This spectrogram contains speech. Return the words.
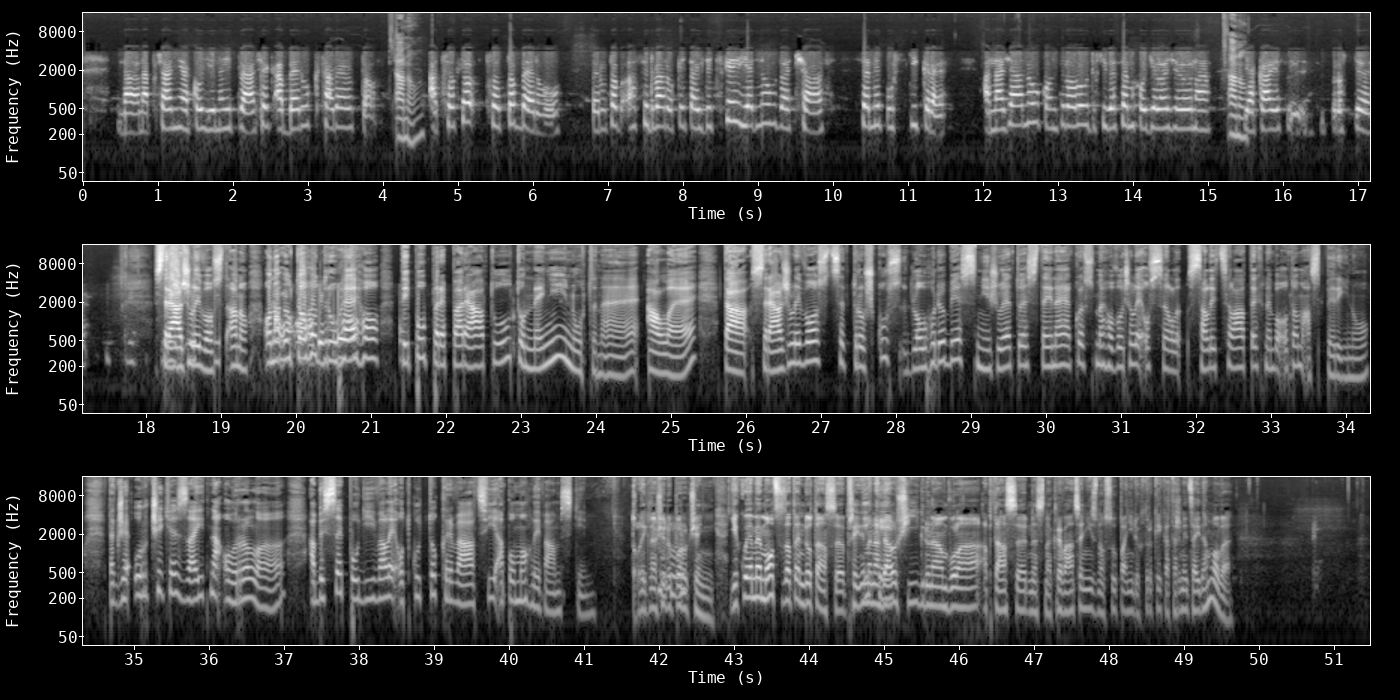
na napřání jako jiný prášek a beru Xarelto. Ano. A co to, co to beru? Beru to asi dva roky, tak vždycky jednou za čas se mi pustí krev. A na žádnou kontrolu, dříve jsem chodila, že jo, na Ano. jaká je prostě Strážlivost, ano. Ono Ano, u toho druhého typu preparátu to není nutné, ale ta srážlivost se trošku dlouhodobě snižuje. To je stejné, jako jsme hovořili o sil- salicylátech nebo o tom aspirínu. Takže určitě zajít na ORL, aby se podívali, odkud to krvácí a pomohli vám s tím. Tolik naše doporučení. Děkujeme moc za ten dotaz. Přejdeme na Díky. další, kdo nám volá a ptá se dnes na krvácení z nosu paní doktorky Kateřiny Cajdamlové.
